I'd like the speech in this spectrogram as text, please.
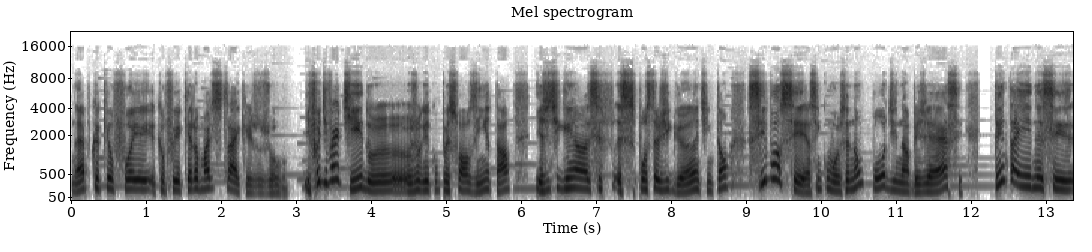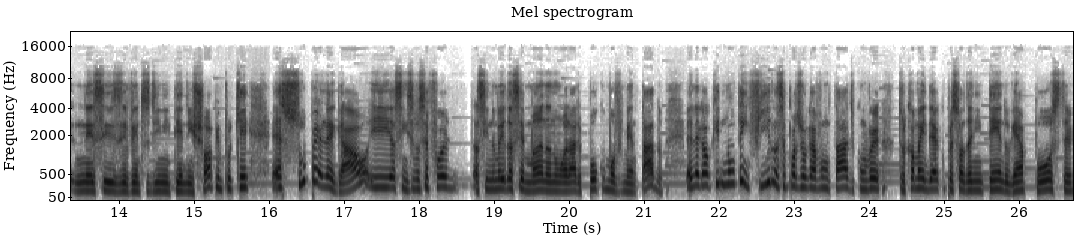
Na época que eu fui, que eu fui aqui era o Mario Strikers o jogo. E foi divertido. Eu joguei com o pessoalzinho e tal. E a gente ganha esses, esses posters gigantes. Então, se você, assim como você, não pôde ir na BGS, tenta ir nesse, nesses eventos de Nintendo em shopping, porque é super legal e assim, se você for assim no meio da semana, num horário pouco movimentado, é legal que não tem fila, você pode jogar à vontade, conver trocar uma ideia com o pessoal da Nintendo, ganhar pôster.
